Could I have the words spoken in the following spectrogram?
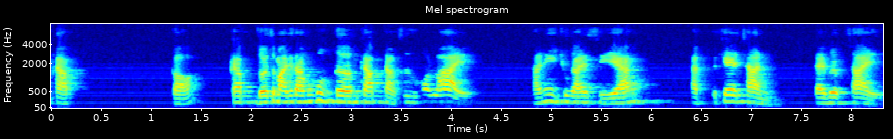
ะครับก็ครับโดยสมาชิกทางผู้เพิ่มเติมครับจากซื้อโคตรไล่สถานีชุดายเสียงแอปพลิเคชันในเว็บไซต์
